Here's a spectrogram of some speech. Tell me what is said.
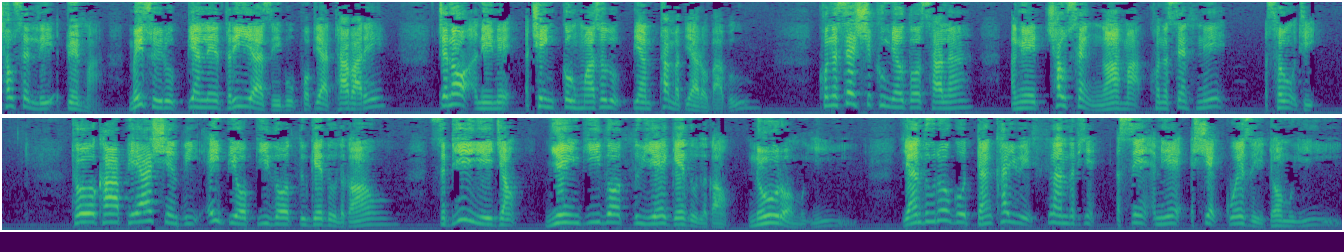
64အတွင်းမှာမိษွေတို့ပြန်လဲသတိရစေဖို့ဖော်ပြထားပါတယ်ကျွန်တော်အနေနဲ့အချိန်ကုန်မှာဆိုလို့ပြန်ဖတ်မပြတော့ပါဘူး88ခုမြောက်သောဇာလံအငယ်65မှ82အဆုံးအထိထိုအခါဖျားရှင်သည်အိပ်ပျော်ပြီးသောသူကဲ့သို့၎င်း စပြည့်ရည်ကြောင့်ငြိမ်ပြီးသောသူရဲကဲ့သို့၎င်းနိုးတော်မူ၏ရန်သူတို့ကိုဒဏ်ခတ်၍လှန်သဖြင့်အစဉ်အမြဲအရှက်ကွဲစေတော်မူ၏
